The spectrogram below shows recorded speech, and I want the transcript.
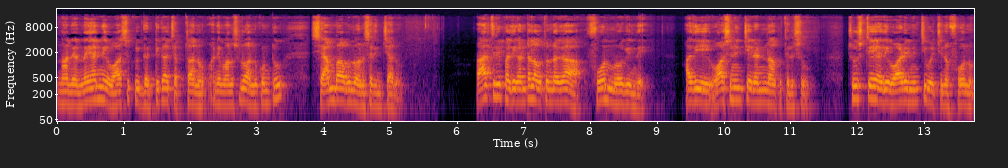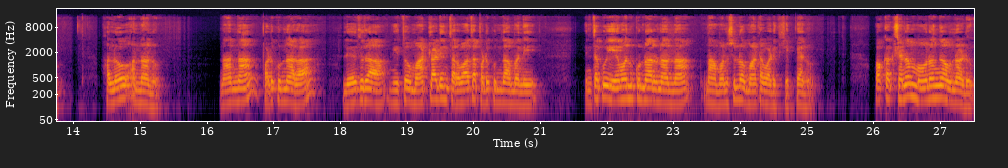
నా నిర్ణయాన్ని వాసుకు గట్టిగా చెప్తాను అని మనసులో అనుకుంటూ శ్యాంబాబును అనుసరించాను. రాత్రి పది గంటలు అవుతుండగా ఫోన్ మ్రోగింది అది వాసు నుంచేనని నాకు తెలుసు. చూస్తే అది వాడి నుంచి వచ్చిన ఫోను. హలో అన్నాను. నాన్న పడుకున్నారా? లేదురా మీతో మాట్లాడిన తర్వాత పడుకుందామని. ఇంతకు ఏమనుకున్నారు నాన్న? నా మనసులో మాట వాడికి చెప్పాను. ఒక్క క్షణం మౌనంగా ఉన్నాడు.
